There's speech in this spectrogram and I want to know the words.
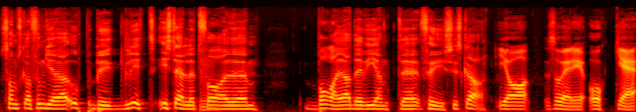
som ska fungera uppbyggligt istället mm. för eh, bara det rent eh, fysiska. Ja, så är det. Och eh,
